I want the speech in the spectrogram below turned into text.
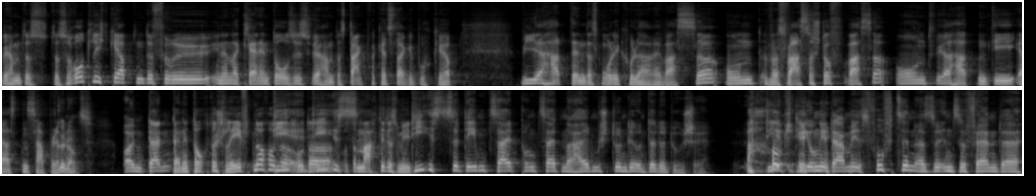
Wir haben das, das Rotlicht gehabt in der Früh in einer kleinen Dosis. Wir haben das Dankbarkeitstagebuch gehabt. Wir hatten das molekulare Wasser und das Wasserstoffwasser und wir hatten die ersten Supplements. Genau. Und dann. Deine Tochter schläft noch die, oder, oder, die ist, oder macht die das mit? Die ist zu dem Zeitpunkt seit einer halben Stunde unter der Dusche. Die, okay. die, junge Dame ist 15, also insofern der.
